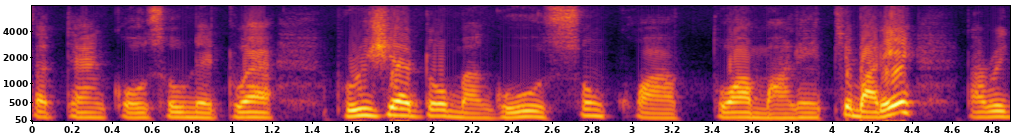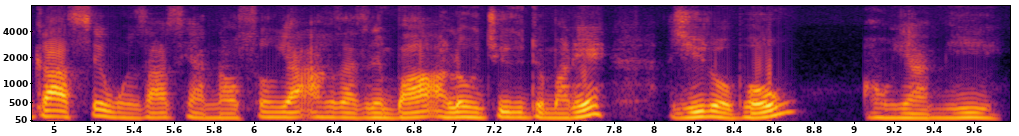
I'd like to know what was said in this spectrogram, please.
သက်တမ်းကုန်ဆုံးတဲ့အတွက် Borussia Dortmund ကိုစွန့်ခွာသွားမှာလည်းဖြစ်ပါတယ်။ဒါတွေကစိတ်ဝင်စားစရာနောက်ဆုံးရအားကစားသတင်းပါအလုံးကျေးဇူးတင်ပါတယ်။အရေးတော်ပုံအောင်ရမည်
